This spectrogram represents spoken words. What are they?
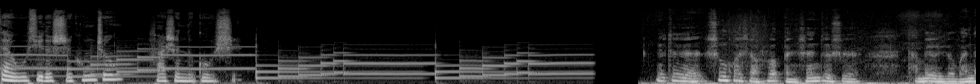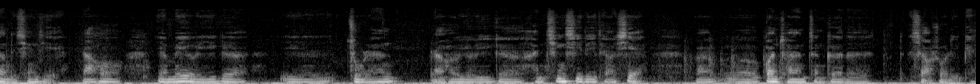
在无序的时空中发生的故事。因为这个生活小说本身就是它没有一个完整的情节，然后也没有一个呃主人，然后有一个很清晰的一条线。啊，呃，贯穿整个的小说里边，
